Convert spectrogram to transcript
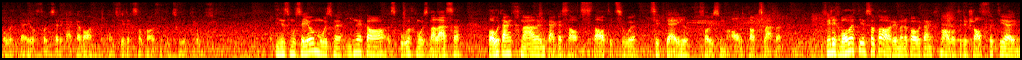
auch einen Teil unserer Gegenwart und vielleicht sogar von der Zukunft. In ein Museum muss man reingehen, ein Buch muss man lesen. Baudenkmäler im Gegensatz dazu sind Teil von unserem Alltagsleben. Vielleicht wohnt ihr sogar in einem Baudenkmal oder ihr arbeitet in einem.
